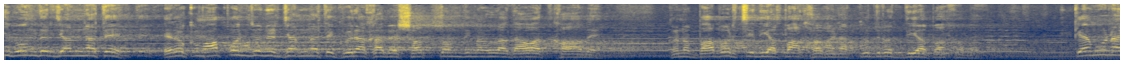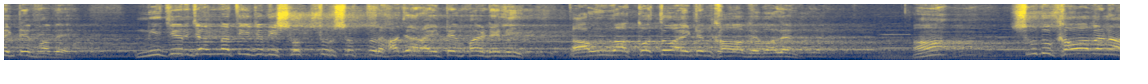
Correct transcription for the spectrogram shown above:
বোনদের জান্নাতে, এরকম আপনজনের জান্নাতে ঘুরা খাবে। সপ্তম দিন আল্লাহ দাওয়াত খাওয়াবে। কোনো বাবরচি দিয়া পাক হবে না, কুদরত দিয়া পাক হবে। কেমন আইটেম হবে? নিজের জান্নাতেই যদি সত্তর সত্তর হাজার আইটেম হয় ডেলি তা আল্লাহ কত আইটেম খাওয়াবে বলেন? হ্যাঁ? শুধু খাওয়াবে না,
